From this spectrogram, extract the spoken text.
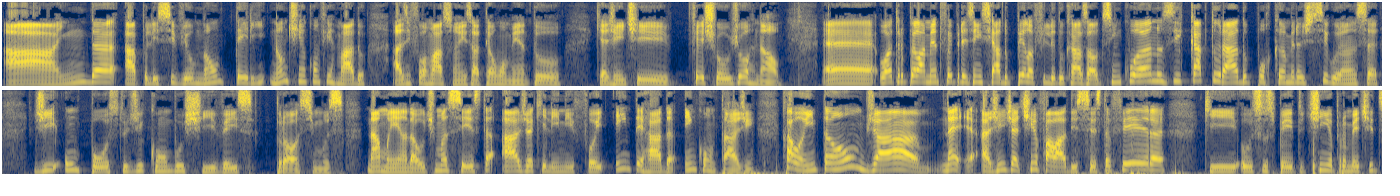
Ainda a Polícia Civil não, teria, não tinha confirmado as informações até o momento que a gente fechou o jornal. É, o atropelamento foi presenciado pela filha do casal de 5 anos e capturado por câmeras de segurança de um posto de combustíveis próximos. Na manhã da última sexta, a Jaqueline foi enterrada em contagem. Cauã, então já. Né, a gente já tinha falado de sexta-feira, que o suspeito tinha prometido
